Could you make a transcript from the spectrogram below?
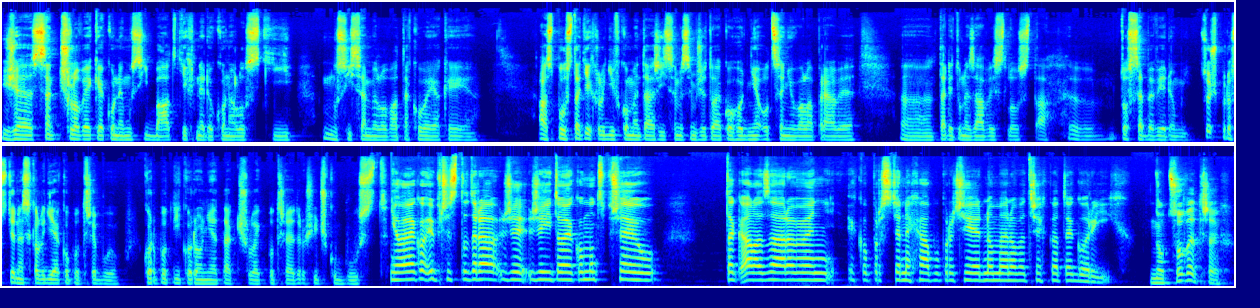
že se člověk jako nemusí bát těch nedokonalostí, musí se milovat takový, jaký je. A spousta těch lidí v komentářích si myslím, že to jako hodně oceňovala právě eh, tady tu nezávislost a eh, to sebevědomí. Což prostě dneska lidi jako potřebují. Kor po té koroně, tak člověk potřebuje trošičku boost. Jo, jako i přesto teda, že, že jí to jako moc přeju, tak ale zároveň jako prostě nechápu, proč je jedno jméno ve třech kategoriích. No co ve třech?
